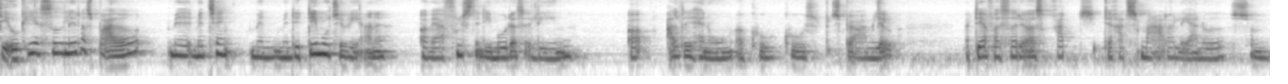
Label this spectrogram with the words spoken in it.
Det er okay at sidde lidt og sprælle med, med ting, men, men det er demotiverende at være fuldstændig os alene, og aldrig have nogen at kunne, kunne spørge om hjælp. Og derfor så er det også ret, det er ret smart at lære noget, som,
